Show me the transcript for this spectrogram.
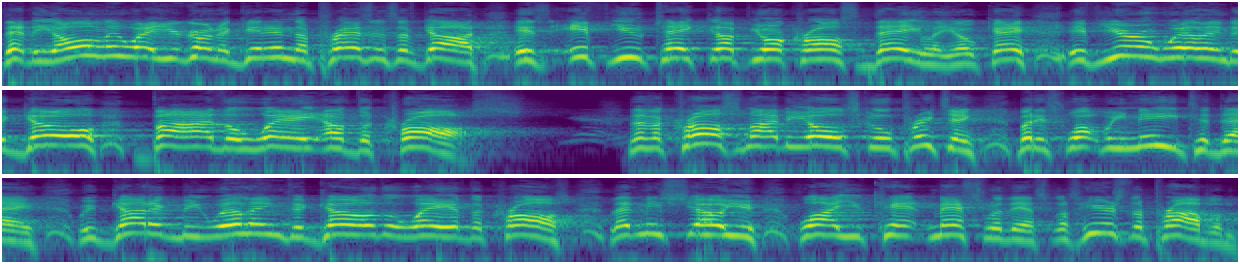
That the only way you're going to get in the presence of God is if you take up your cross daily, okay? If you're willing to go by the way of the cross. Now, the cross might be old school preaching, but it's what we need today. We've got to be willing to go the way of the cross. Let me show you why you can't mess with this. Because here's the problem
